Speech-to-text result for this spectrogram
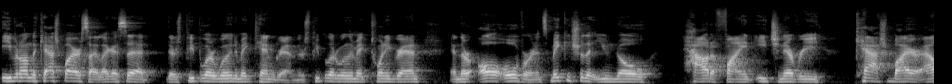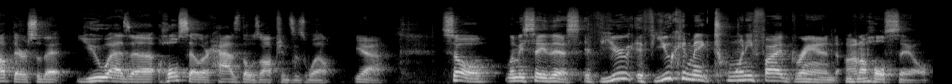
even on the cash buyer side, like I said, there's people that are willing to make ten grand. There's people that are willing to make twenty grand, and they're all over. And it's making sure that you know how to find each and every cash buyer out there, so that you as a wholesaler has those options as well. Yeah. So let me say this: if you if you can make twenty five grand on Mm-hmm. a wholesale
